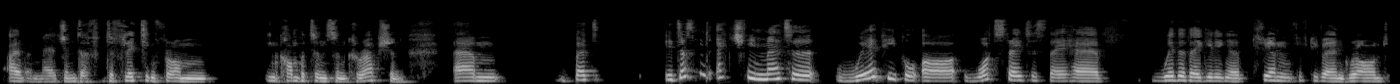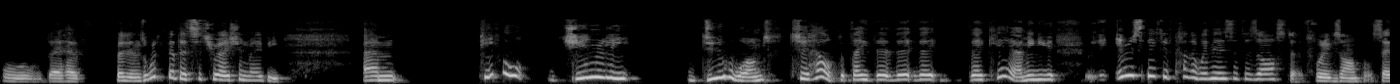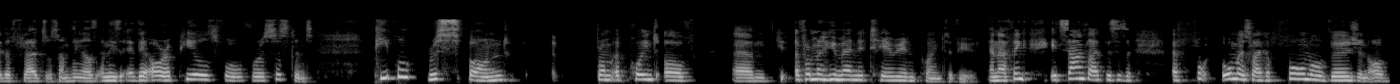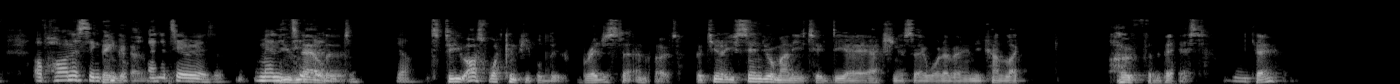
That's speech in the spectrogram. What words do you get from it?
I imagine, def- deflecting from incompetence and corruption. Um, but it doesn't actually matter where people are, what status they have, whether they're getting a 350 rand grant or they have billions, whatever the situation may be. Um, people generally do want to help. They, they, they, they, they care. I mean, you, irrespective of color, when there's a disaster, for example, say the floods or something else, and there are appeals for, for assistance, people respond from a point of um, from a humanitarian point of view. And I think it sounds like this is a, a fo- almost like a formal version of, of harnessing Bingo. people's humanitarianism. You've nailed it. Yeah. So you ask what can people do? Register and vote. But you know, you send your money to DA, Action SA, whatever, and you kind of like hope for the best. Mm. Okay.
